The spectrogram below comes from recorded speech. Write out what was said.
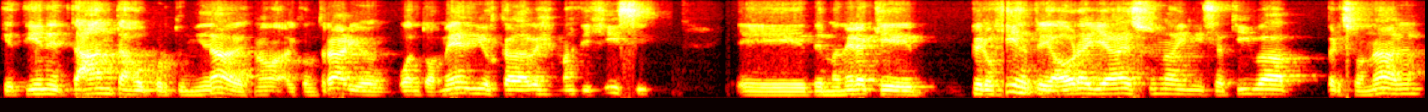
que tiene tantas oportunidades, ¿no? Al contrario, en cuanto a medios, cada vez es más difícil, eh, de manera que, pero fíjate, ahora ya es una iniciativa personal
